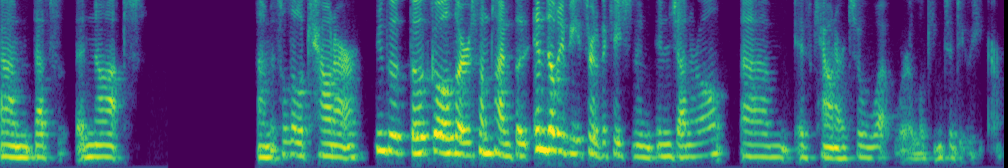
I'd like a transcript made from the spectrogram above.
um, that's not, um, it's a little counter. those goals are sometimes the MWB certification in, in general um, is counter to what we're looking to do here.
